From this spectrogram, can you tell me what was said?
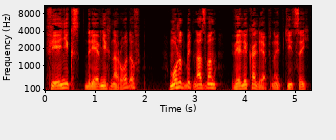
феникс древних народов, может быть назван великолепной птицей.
